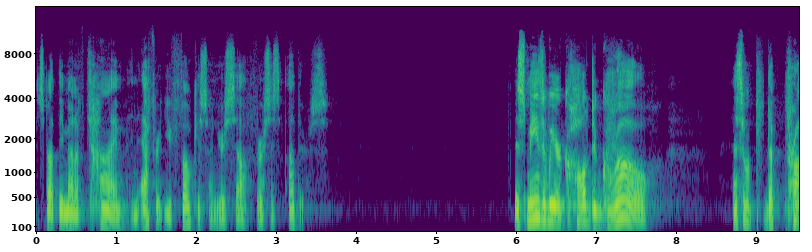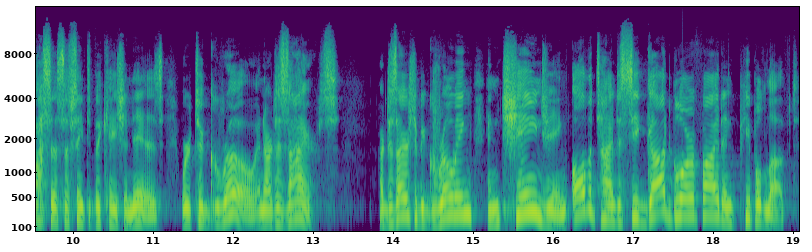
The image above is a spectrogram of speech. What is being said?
It's about the amount of time and effort you focus on yourself versus others. This means that we are called to grow. That's what the process of sanctification is. We're to grow in our desires. Our desires should be growing and changing all the time to see God glorified and people loved.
